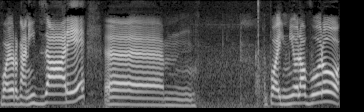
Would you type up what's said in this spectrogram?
vuoi organizzare. Ehm, poi il mio lavoro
